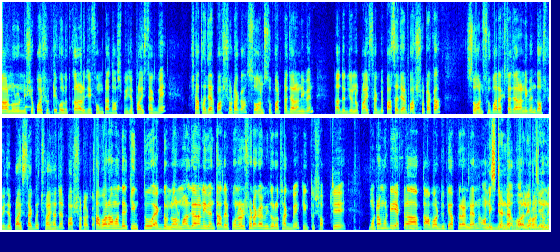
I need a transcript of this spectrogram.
কার্মোর উনিশশো পঁয়ষট্টি হলুদ কালারের যে ফোনটা দশ পিসের প্রাইস থাকবে। সাত হাজার পাঁচশো টাকা সোয়ান সুপারটা যারা নেবেন তাদের জন্য প্রাইস থাকবে পাঁচ হাজার পাঁচশো টাকা। সোয়ান সুপার এক্সট্রা যারা নেবেন দশ পিসের প্রাইস থাকবে ছয় হাজার পাঁচশো টাকা। আবার আমাদের কিন্তু একদম নর্মাল যারা নেবেন তাদের পনেরোশো টাকার ভিতরেও থাকবে কিন্তু সবচেয়ে মোটামুটি একটা কাভার যদি আপনারা নেন অনেক জন্য যেগুলো।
